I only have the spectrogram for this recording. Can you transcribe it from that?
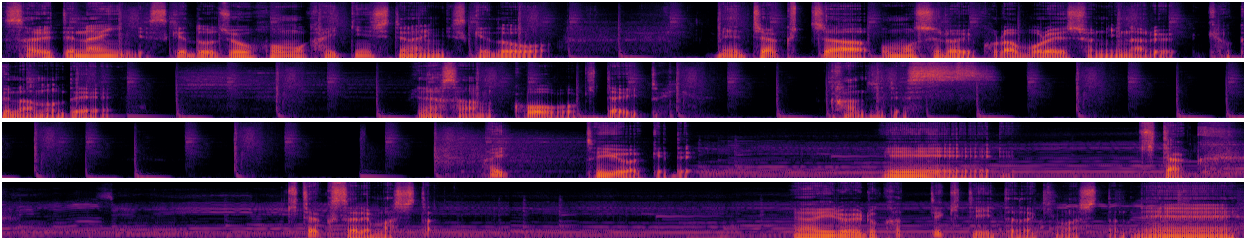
されてないんですけど、情報も解禁してないんですけど、めちゃくちゃ面白いコラボレーションになる曲なので、皆さん、交互期待という感じです。はい。というわけで、えー、帰宅。帰宅されました。いや、いろいろ買ってきていただきましたね。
